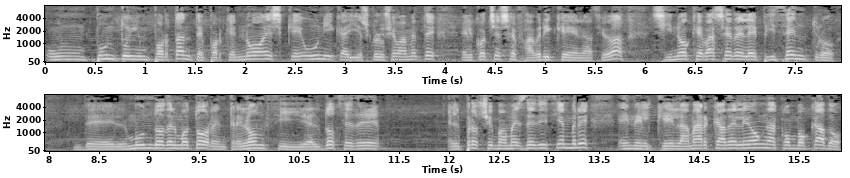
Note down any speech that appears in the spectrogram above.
un punto importante porque no es que única y exclusivamente el coche se fabrique en la ciudad, sino que va a ser el epicentro del mundo del motor entre el 11 y el 12 de el próximo mes de diciembre en el que la marca de León ha convocado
